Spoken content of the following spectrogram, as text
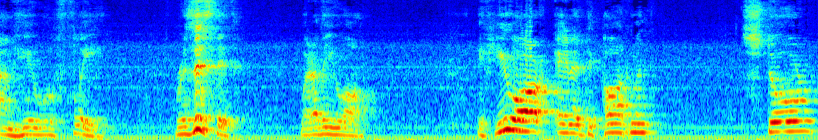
and he will flee. Resist it wherever you are. If you are in a department store,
